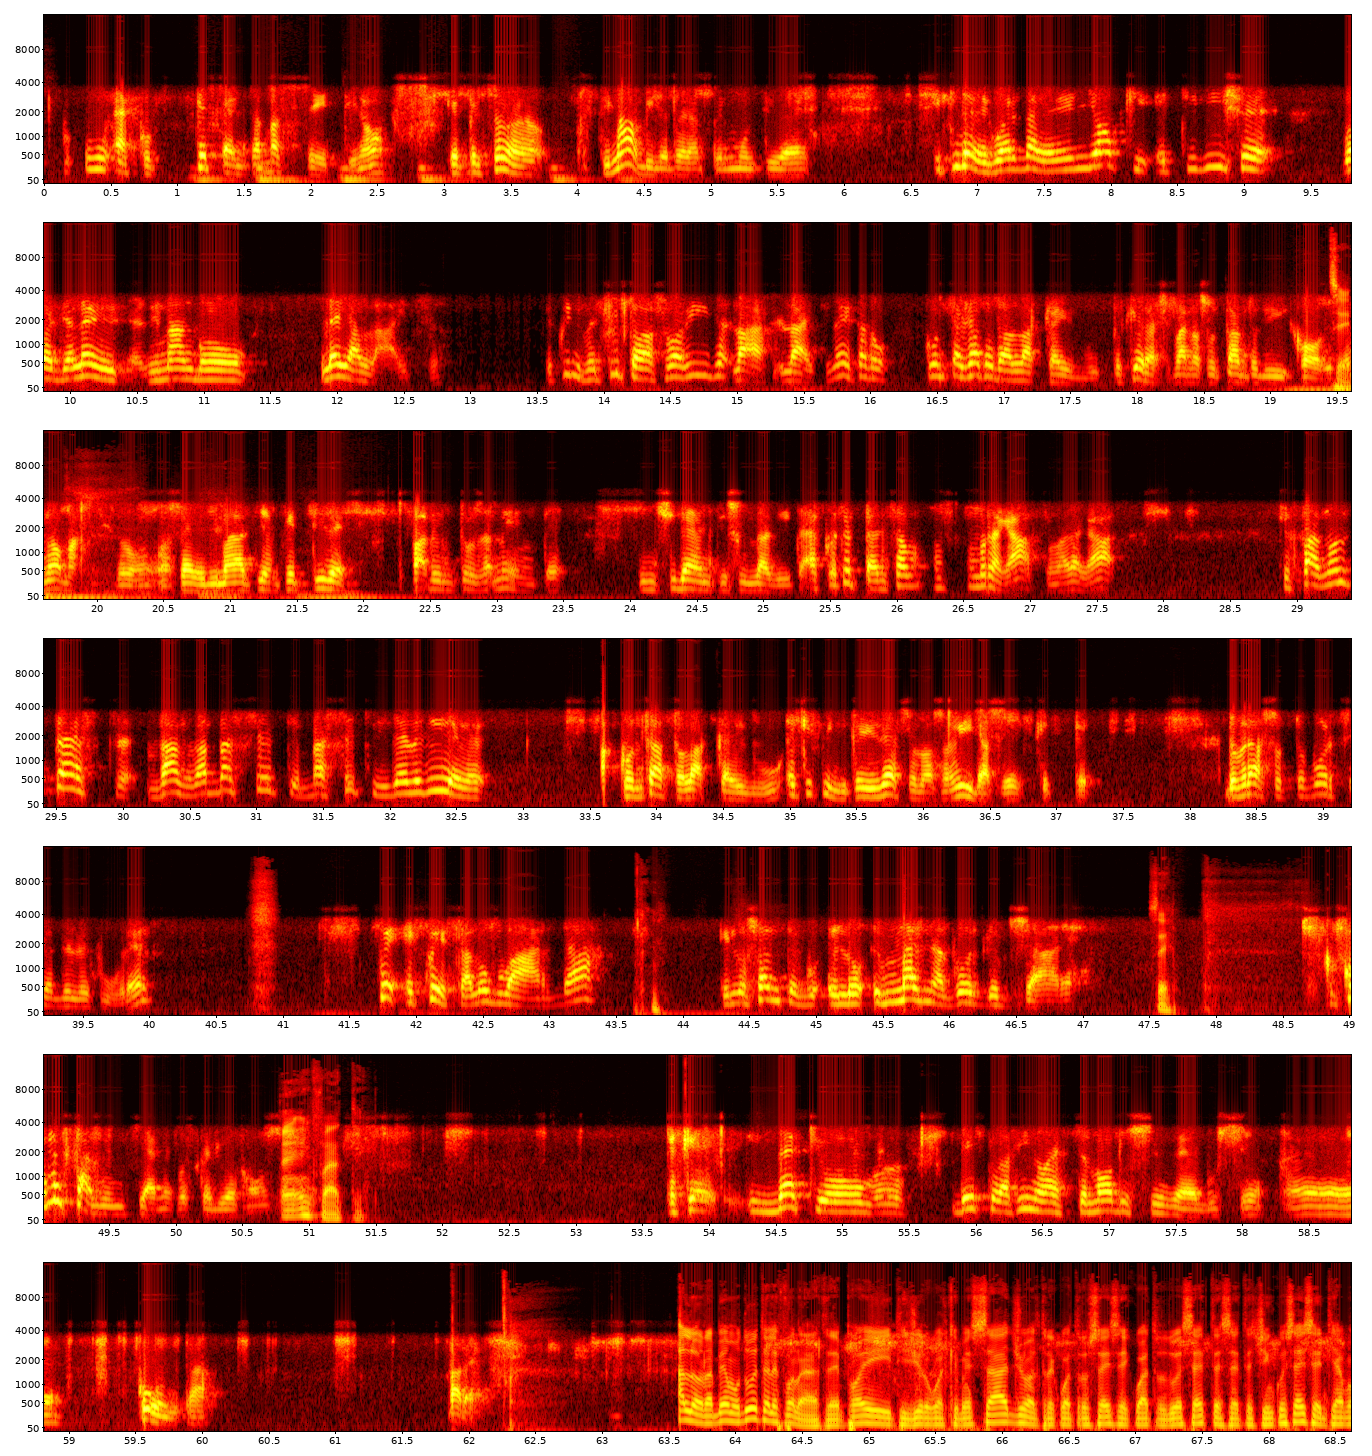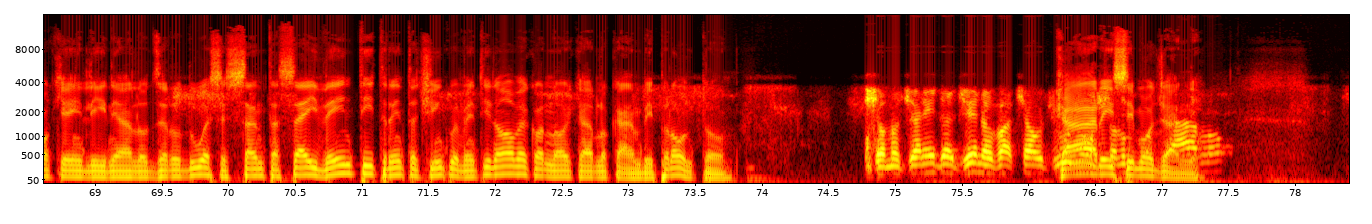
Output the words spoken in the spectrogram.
ecco, che pensa Bassetti, no? Che è persona stimabile per, per molti versi e ti deve guardare negli occhi e ti dice guardi a lei rimangono lei ha l'AIDS e quindi per tutta la sua vita l'AIDS, lei è stato contagiato dall'HIV perché ora si parla soltanto di Covid sì. no? ma ci sono una serie di malattie infettive spaventosamente incidenti sulla vita ecco se pensa un, un ragazzo una ragazza che fanno il test vanno da Bassetti e Bassetti gli deve dire che ha contratto l'HIV e che quindi per il resto della sua vita che, che, che dovrà sottoporsi a delle cure e questa lo guarda e lo sente e lo immagina gorgheggiare. Sì. Come stanno insieme queste due cose? Eh, infatti. Perché il vecchio eh, detto latino est modus in rebus eh, conta. Vabbè. Allora, abbiamo due telefonate, poi ti giro qualche messaggio al 346 6427 756, sentiamo chi è in linea allo 02 66 20 35 29 con noi Carlo Cambi. Pronto? Sono Gianni da Genova, ciao Giulio. Carissimo Gianni. Carlo.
